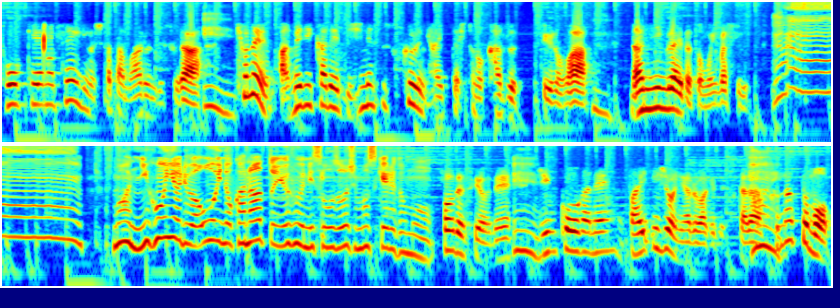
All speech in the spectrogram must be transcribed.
統計の定義の仕方もあるんですが、えー、去年アメリカでビジネススクールに入った人の数っていうのは何人ぐらいだと思います、うん、まあ日本よりは多いのかなというふうに想像しますけれども。そうですよね、えー、人口がね倍以上にあるわけですから、はい、少なくとも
